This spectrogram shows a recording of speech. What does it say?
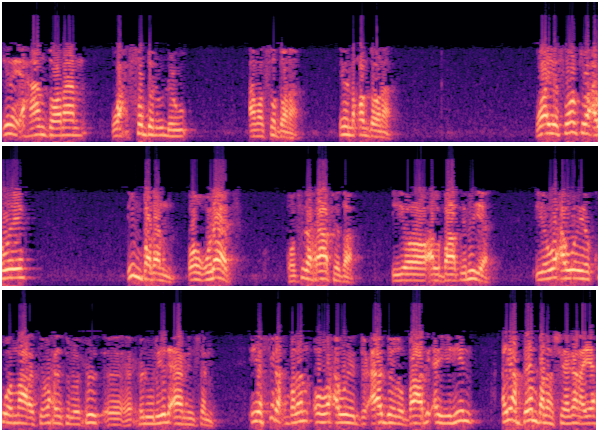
inay ahaan doonaan wax soddon u dhow ama soddona inay noqon doonaan waayo sababtu waxa weeye in badan oo gulaad oo sida raafida iyo albatiniya iyo waxa weeye kuwa maaragtay waxdatulwuxuud xuluuliyada aaminsan iyo firaq badan oo waxa weye ducaadoodu baadi ay yihiin ayaa been badan sheeganaya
